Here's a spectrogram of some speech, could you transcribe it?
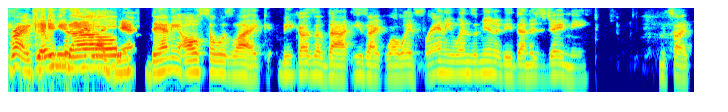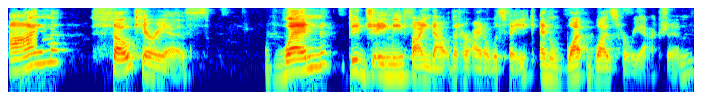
Right. Jamie say, like, now. Danny also was like, because of that, he's like, well, if Franny wins immunity, then it's Jamie. It's like, I'm so curious. When did Jamie find out that her idol was fake? And what was her reaction?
